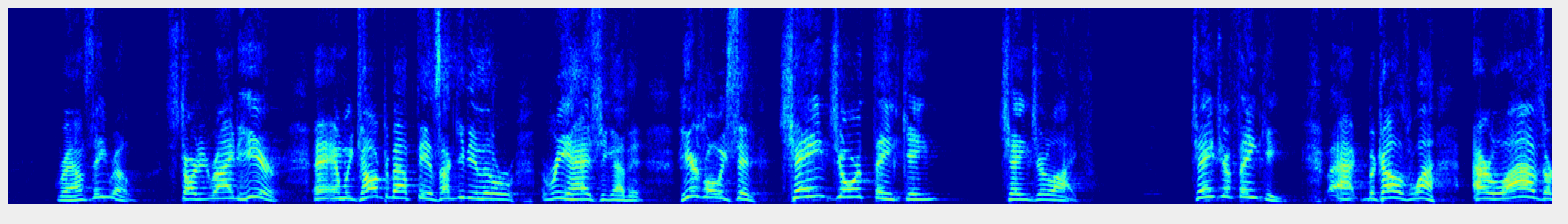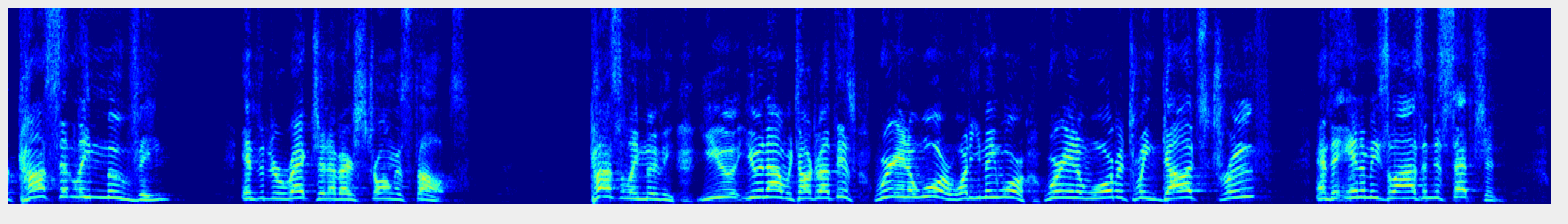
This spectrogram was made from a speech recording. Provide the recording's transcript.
ground zero, started right here. And, and we talked about this. I'll give you a little rehashing of it. Here's what we said change your thinking, change your life. Change your thinking. Uh, because why? Our lives are constantly moving in the direction of our strongest thoughts. Constantly moving. You, you and I, we talked about this. We're in a war. What do you mean war? We're in a war between God's truth and the enemy's lies and deception.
